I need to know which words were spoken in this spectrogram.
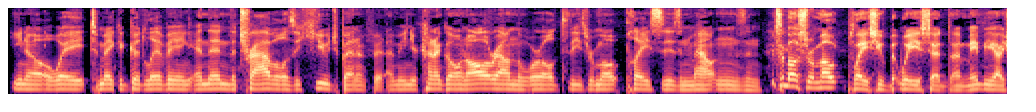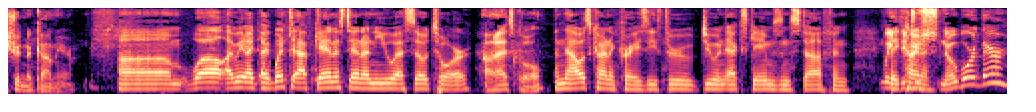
you know a way to make a good living, and then the travel is a huge benefit. I mean, you're kind of going all around the world to these remote places and mountains, and It's the most remote place you've been where you said uh, maybe I shouldn't have come here. um, well, I mean, I, I went to Afghanistan on a USO tour, Oh, that's cool. and that was kind of crazy through doing X Games and stuff. And Wait, did kinda, you snowboard there?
